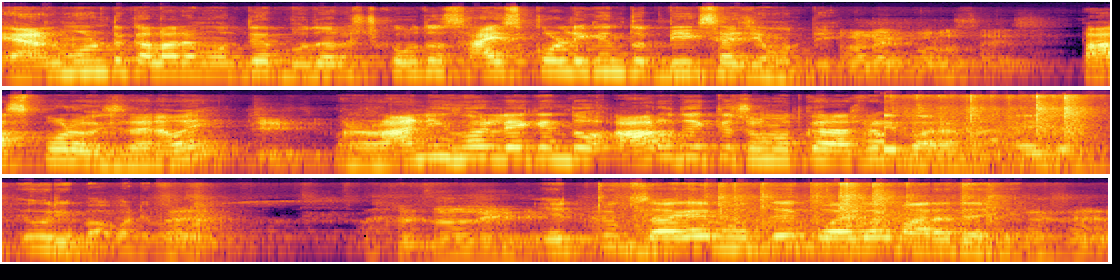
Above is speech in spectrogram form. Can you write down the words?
অ্যালমন্ড কালারের মধ্যে বুদাপেস্ট করব সাইজ করলে কিন্তু বিগ সাইজের মধ্যে। অনেক বড় সাইজ পাস পরে হয়েছে তাই না ভাই? মানে রানিং হলে কিন্তু আরও দেখতে চমৎকার আসবে। পারে না এই যে ওরে বাবা। রে বাবা। একটু জায়গার মধ্যে কয়বার মারে দেখেন। হ্যাঁ।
